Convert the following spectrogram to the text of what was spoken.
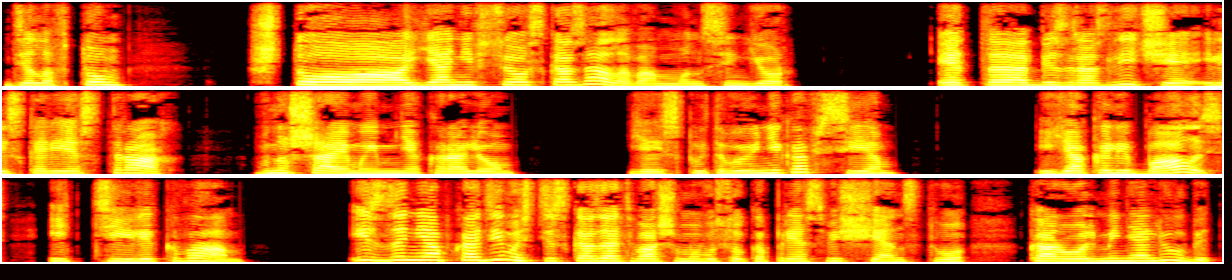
Дело в том, что я не все сказала вам, монсеньор. Это безразличие или, скорее, страх, внушаемый мне королем, я испытываю не ко всем, и я колебалась, идти ли к вам. Из-за необходимости сказать вашему высокопреосвященству «Король меня любит»,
